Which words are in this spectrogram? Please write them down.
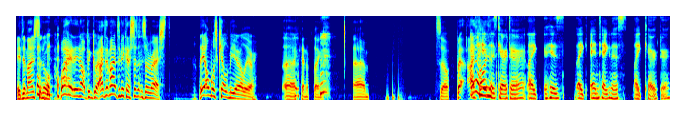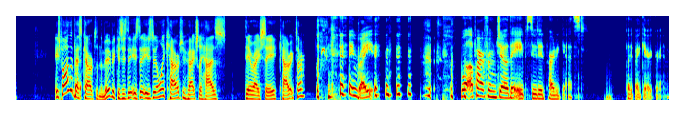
He demands to know why have they not been going. I demand to make an citizen's arrest. They almost killed me earlier, uh, kind of thing. Um. So, but I, I, thought his character, like his like antagonist like character. He's probably the best character in the movie because he's the, he's, the, he's the only character who actually has, dare I say, character. right? well, apart from Joe, the ape suited party guest, played by Gary Graham.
